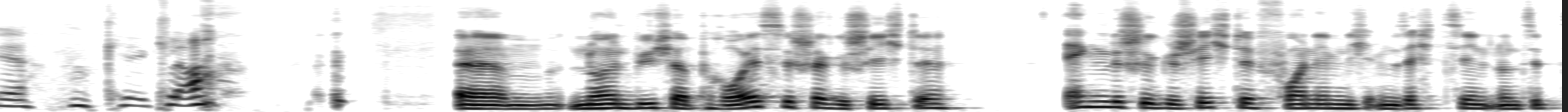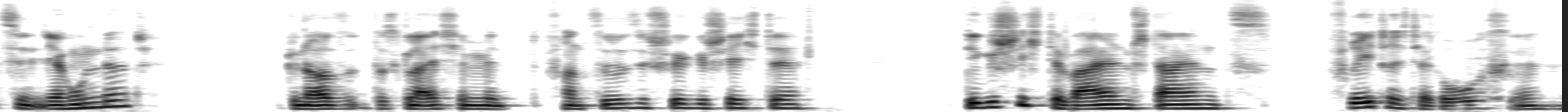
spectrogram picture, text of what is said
Ja, okay, klar. Ähm, neun Bücher preußischer Geschichte, englische Geschichte, vornehmlich im 16. und 17. Jahrhundert. Genauso das gleiche mit französischer Geschichte. Die Geschichte Wallensteins, Friedrich der Große.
